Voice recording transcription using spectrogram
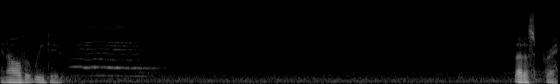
in all that we do. Let us pray.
